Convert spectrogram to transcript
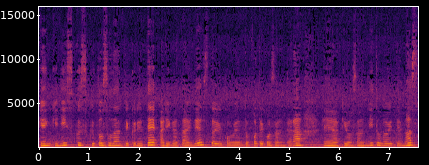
元気にすくすくと育ってくれてありがたいですというコメントポテコさんから、えー、秋代さんに届いてます、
